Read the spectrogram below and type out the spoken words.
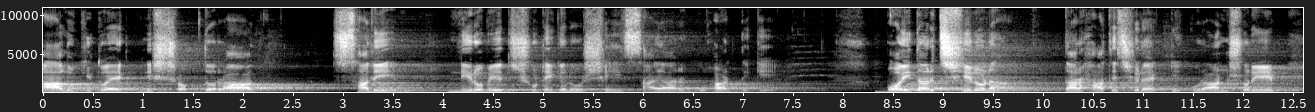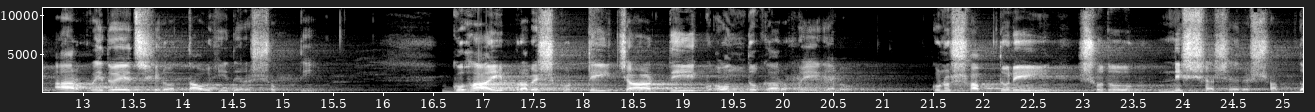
আলোকিত এক নিঃশব্দ রাত। সালিম নীরবে ছুটে গেল সেই ছায়ার গুহার দিকে। বই তার ছিল না। তার হাতে ছিল একটি কোরআন শরীফ আর হৃদয়ে ছিল তাওহিদের শক্তি। গুহায় প্রবেশ করতেই চারদিক অন্ধকার হয়ে গেল। কোনো শব্দ নেই, শুধু নিঃশ্বাসের শব্দ।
